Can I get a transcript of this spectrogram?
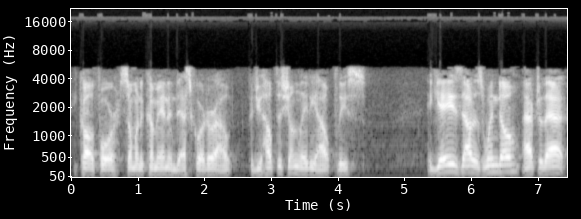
He called for someone to come in and escort her out. Could you help this young lady out, please? He gazed out his window after that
